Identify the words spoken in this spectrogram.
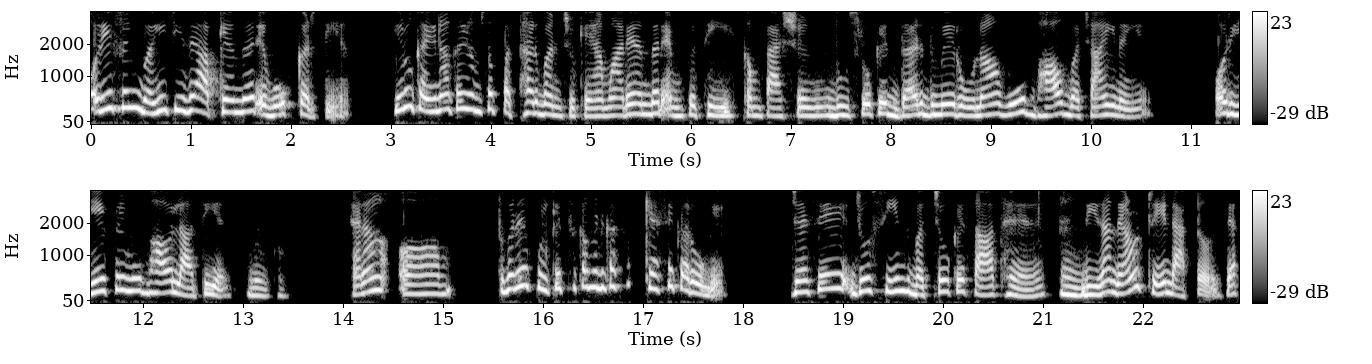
और ये फ़िल्म वही चीज़ें आपके अंदर इवोक करती हैं। यू नो कहीं ना कहीं हम सब पत्थर बन चुके हैं। हमारे अंदर एम्पथी कंपैशन दूसरों के दर्द में रोना वो भाव बचा ही नहीं है। और ये फ़िल्म वो भाव लाती है। बिल्कुल। है ना? आ, तो मैंने पुलकित से कहा मैंने कहा सब कैसे करोगे? जैसे जो सीन्स बच्चों के साथ हैं these are they are not train actors they are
